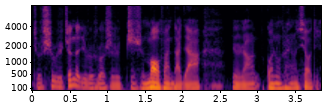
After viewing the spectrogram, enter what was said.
就是不是真的就是说是只是冒犯大家，就让观众产生笑点。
